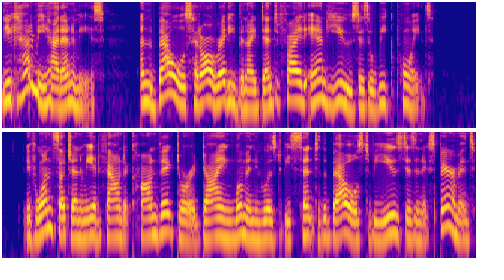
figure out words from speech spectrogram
The Academy had enemies, and the bowels had already been identified and used as a weak point. If one such enemy had found a convict or a dying woman who was to be sent to the bowels to be used as an experiment,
